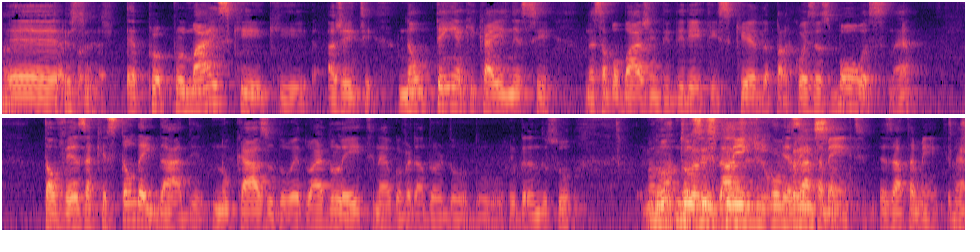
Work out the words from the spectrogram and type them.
Ah, é, interessante. é, por, por mais que, que a gente não tenha que cair nesse, nessa bobagem de direita e esquerda para coisas boas, né? talvez a questão da idade, no caso do Eduardo Leite, né, o governador do, do Rio Grande do Sul, no- nos explique exatamente, exatamente, né?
